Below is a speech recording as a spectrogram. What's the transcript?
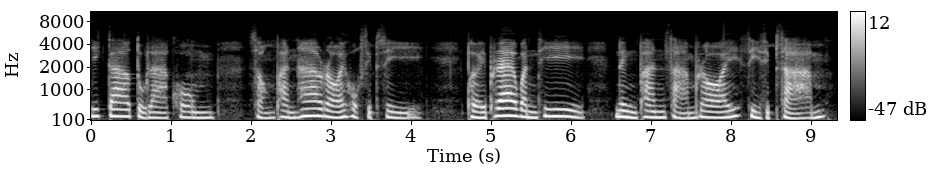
ที่ 9 ตุลาคม 2564 เผยแพร่วันที่ 1343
